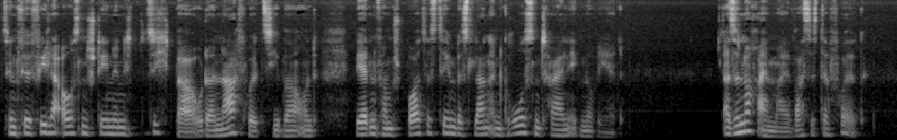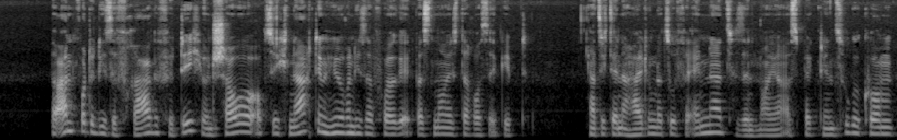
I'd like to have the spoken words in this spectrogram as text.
sind für viele Außenstehende nicht sichtbar oder nachvollziehbar und werden vom Sportsystem bislang in großen Teilen ignoriert. Also noch einmal, was ist Erfolg? Beantworte diese Frage für dich und schaue, ob sich nach dem Hören dieser Folge etwas Neues daraus ergibt. Hat sich deine Haltung dazu verändert? Sind neue Aspekte hinzugekommen?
